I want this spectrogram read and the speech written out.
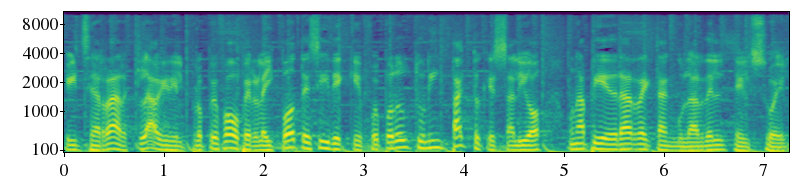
encerrar clave del propio Phobos, pero la hipótesis de que fue producto de un impacto que salió una piedra rectangular del, del suelo.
